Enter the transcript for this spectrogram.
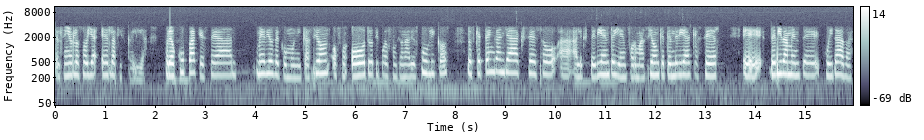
del señor Lozoya es la Fiscalía preocupa que sean medios de comunicación o, otro tipo de funcionarios públicos los que tengan ya acceso al expediente y a información que tendría que ser eh, debidamente cuidada.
